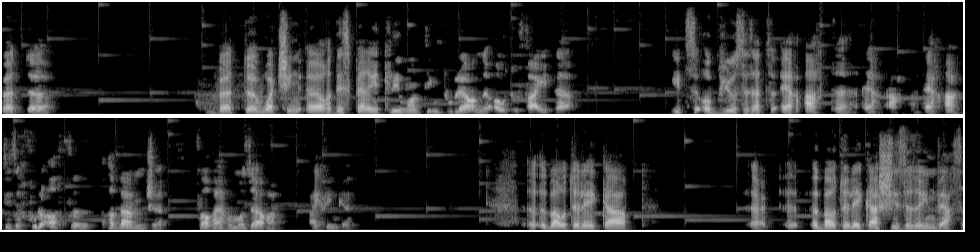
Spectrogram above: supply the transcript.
but uh, but uh, watching her desperately wanting to learn how to fight, uh, it's obvious that her heart, her heart, her heart is full of revenge for her mother. I think. about Leica, about Leica, she's the inverse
